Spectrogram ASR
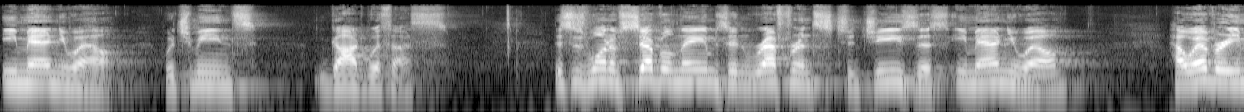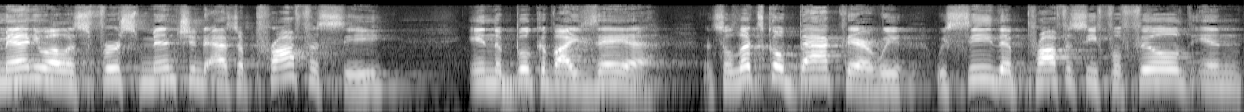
Emmanuel, which means God with us. This is one of several names in reference to Jesus, Emmanuel. However, Emmanuel is first mentioned as a prophecy in the book of Isaiah. And so let's go back there. We, we see the prophecy fulfilled in,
